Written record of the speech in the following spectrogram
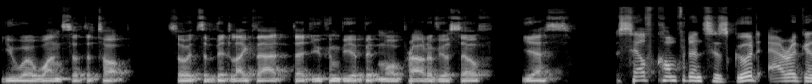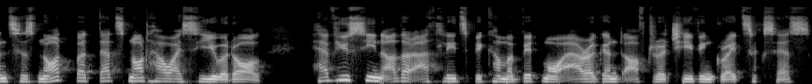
You were once at the top. So it's a bit like that, that you can be a bit more proud of yourself. Yes. Self confidence is good, arrogance is not, but that's not how I see you at all. Have you seen other athletes become a bit more arrogant after achieving great success?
